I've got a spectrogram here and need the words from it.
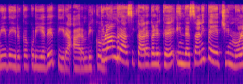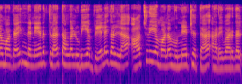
மீது இருக்கக்கூடியது தீர ஆரம்பிக்கும். துலாம் ராசிக்காரர்களுக்கு இந்த சனி பெயர்ச்சியின் மூலமாக இந்த நேரத்தில் தங்களுடைய வேலைகளில் ஆச்சரியமான முன்னேற்றத்தை அடைவார்கள்.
